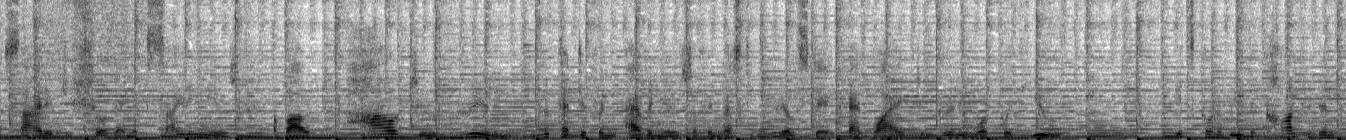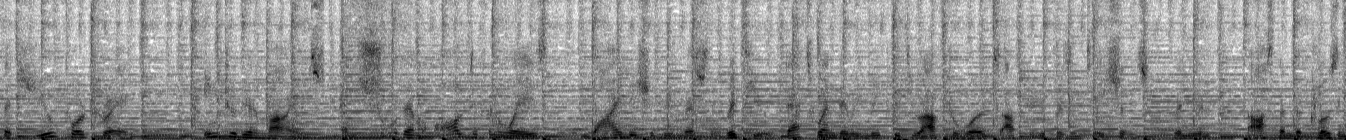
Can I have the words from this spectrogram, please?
excited to show them exciting news about how to really look at different avenues of investing in real estate and why it to really work with you. It's going to be the confidence that you portray into their minds and show them all different ways why they should be investing with you. That's when they will meet with you afterwards, after your presentations, when you ask them the closing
